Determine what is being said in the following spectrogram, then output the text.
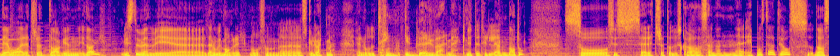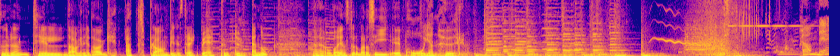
Det var rett og slett dagen i dag. Hvis du mener vi, eh, det er noe vi mangler, noe som eh, skulle vært med, eller noe du tenker bør være med knyttet til en dato, så syns jeg rett og slett at du skal sende en e-post til oss. Da sender du den til dagen i dag at plan-b.no. Eh, og da gjenstår det bare å si på gjenhør. Plan B.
